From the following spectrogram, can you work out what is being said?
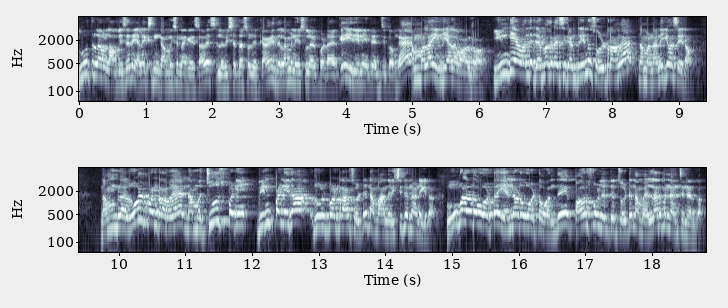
booth level officer election commission அகேன்ஸ்டாவே சில விஷயத்த சொல்லியிருக்காங்க. இது எல்லாமே நியூஸ்ல ரிப்போர்ட் ஆயிருக்கு. இதையும் நீ தெரிஞ்சுக்கோங்க. நம்மலாம் இந்தியாவில் வாழ்கிறோம் இந்தியா வந்து டெமோக்ரஸி கண்ட்ரின்னு சொல்கிறாங்க நம்ம நினைக்கவும் செய்கிறோம் நம்மள ரூல் பண்ணுறவங்க நம்ம சூஸ் பண்ணி வின் பண்ணி தான் ரூல் பண்ணுறான்னு சொல்லிட்டு நம்ம அந்த விஷயத்தை நினைக்கிறோம். உங்களோட ஓட்டம் என்னோட ஓட்டம் வந்து பவர்ஃபுல் இருக்குன்னு சொல்லிட்டு நம்ம எல்லாருமே நினச்சின்னு இருக்கோம்.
